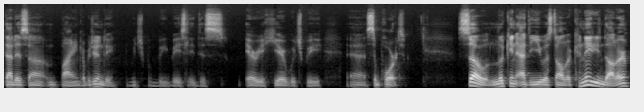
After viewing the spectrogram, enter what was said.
that is a buying opportunity, which would be basically this area here, which we uh, support. So looking at the US dollar, Canadian dollar,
